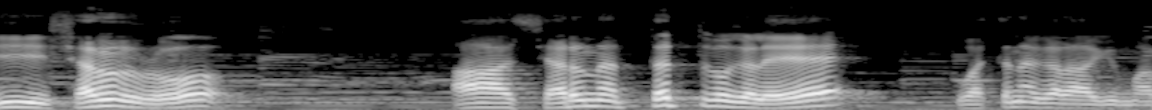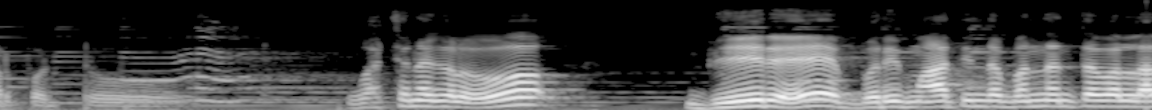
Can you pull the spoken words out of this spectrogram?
ಈ ಶರಣರು. ಆ ಶರಣ ತತ್ವಗಳೇ ವಚನಗಳಾಗಿ ಮಾರ್ಪಟ್ಟು. ವಚನಗಳು ಬೇರೆ, ಬರೀ ಮಾತಿಂದ ಬಂದಂಥವಲ್ಲ.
